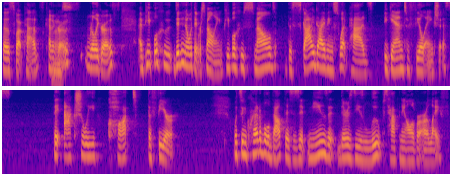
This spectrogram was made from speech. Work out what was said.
those sweat pads, kind of Nice. gross, really gross. And people who didn't know what they were smelling, people who smelled the skydiving sweat pads began to feel anxious. They actually caught the fear. What's incredible about this is it means that there's these loops happening all over our life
